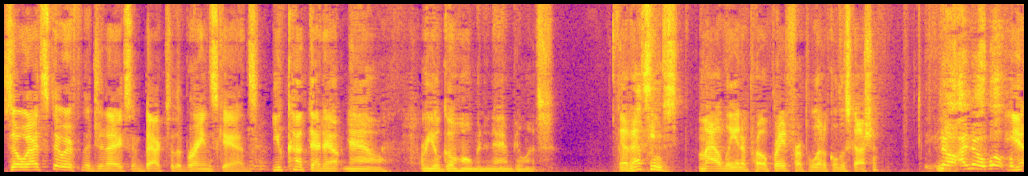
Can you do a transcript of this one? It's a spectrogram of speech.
Zoe, I'd stay away from the genetics and back to the brain scans. You cut that out now, or you'll go home in an ambulance. yeah, that seems mildly inappropriate for a political discussion. no, I know. Well, Yeah.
